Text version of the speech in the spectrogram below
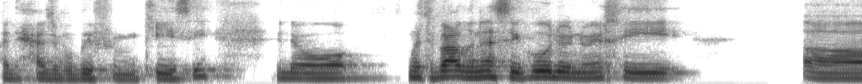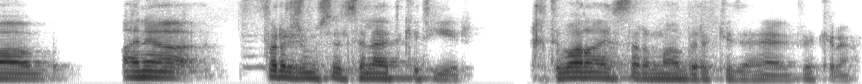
هذه حاجة بضيفها من كيسي إنه مثل بعض الناس يقولوا إنه يا أخي آه أنا اتفرج مسلسلات كثير اختبار ايلتس ما بركز على الفكرة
